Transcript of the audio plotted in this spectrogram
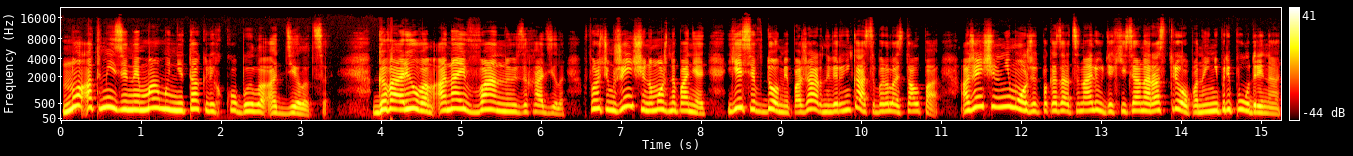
Но от Мизиной мамы не так легко было отделаться. Говорю вам, она и в ванную заходила. Впрочем, женщину можно понять. Если в доме пожар, наверняка собралась толпа. А женщина не может показаться на людях, если она растрепана и не припудрена.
